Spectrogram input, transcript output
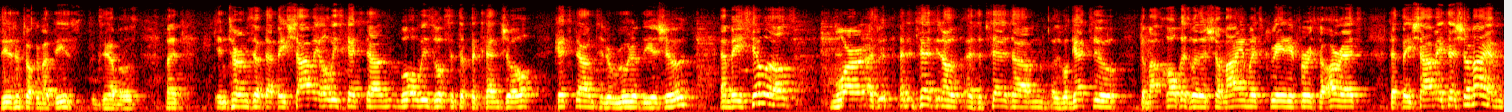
He doesn't talk about these examples, but in terms of that Beis Shammai always gets down, always looks at the potential, gets down to the root of the issue, and Beis Hillel's more, as, we, as it says, you know, as it says, um, as we'll get to, the Machokas where the Shemayim was created first, the Aretz, that Beis Shammai says Shemayim,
